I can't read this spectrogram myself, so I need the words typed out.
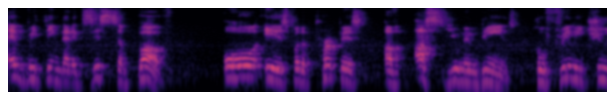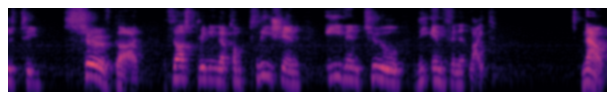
everything that exists above all is for the purpose of us human beings who freely choose to serve God, thus bringing a completion even to the infinite light. Now,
